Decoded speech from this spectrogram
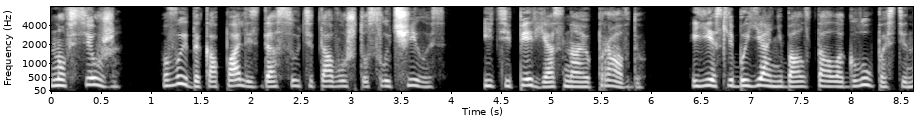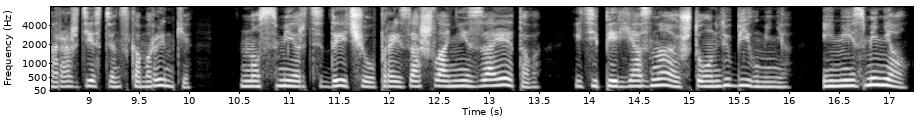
Но все же вы докопались до сути того, что случилось, и теперь я знаю правду. Если бы я не болтала глупости на рождественском рынке, но смерть Дэчио произошла не из-за этого, и теперь я знаю, что он любил меня и не изменял.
